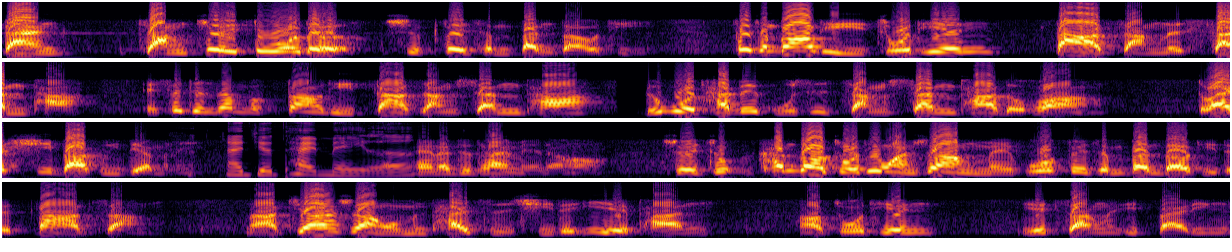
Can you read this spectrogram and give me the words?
但涨最多的是费城半导体。费城半导体昨天大涨了三趴，哎，费城半半导体大涨三趴。如果台北股市涨三趴的话，都还四百几点呢？那就太美了。哎，那就太美了哈。所以昨看到昨天晚上美国费城半导体的大涨，那加上我们台子期的夜盘，啊，昨天也涨了一百零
